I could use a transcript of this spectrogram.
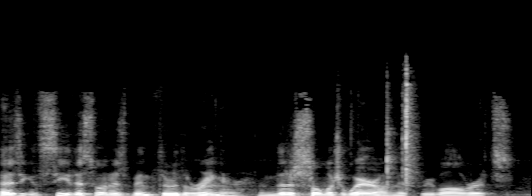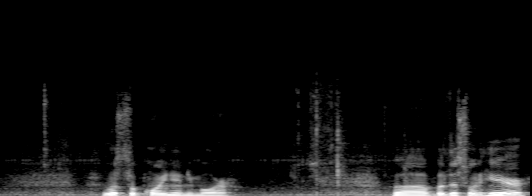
as you can see, this one has been through the ringer, and there's so much wear on this revolver. It's what's the point anymore? Uh, but this one here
